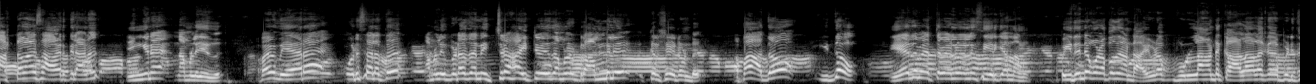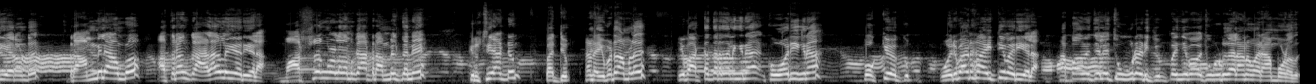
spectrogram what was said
നഷ്ടമായ സാഹചര്യത്തിലാണ് ഇങ്ങനെ നമ്മൾ ചെയ്തത്. അപ്പൊ വേറെ ഒരു സ്ഥലത്ത് നമ്മൾ ഇവിടെ തന്നെ ഇച്ചിരി ഹൈറ്റ് ചെയ്ത് നമ്മൾ ഡ്രമ്മിൽ കൃഷി ചെയ്തിട്ടുണ്ട്. അപ്പൊ അതോ ഇതോ ഏത് മെത്ത വേണമെങ്കിലും സ്വീകരിക്കാന്നാണ് അപ്പൊ ഇതിന്റെ കുഴപ്പമൊന്നും കണ്ട ഇവിടെ ഫുള്ളാണ്ട് കളകളൊക്കെ പിടിച്ച് കയറുണ്ട് ഡ്രമ്മിലാകുമ്പോൾ അത്രയും കളകൾ കയറിയല്ല. വർഷം കൊണ്ട് നമുക്ക് ആ ഡ്രമ്മിൽ തന്നെ കൃഷിയായിട്ടും പറ്റും. കണ്ട ഇവിടെ നമ്മൾ ഈ വട്ടത്തരത്തിൽ ഇങ്ങനെ കോരി ഇങ്ങനെ പൊക്കി വെക്കും. ഒരുപാട് ഹൈറ്റ് വരികയില്ല. അപ്പൊ എന്ന് വെച്ചാൽ ചൂടടിക്കും. ഇപ്പൊ ഇനിയിപ്പോ ചൂടുകാലാണ് വരാൻ പോണത്.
